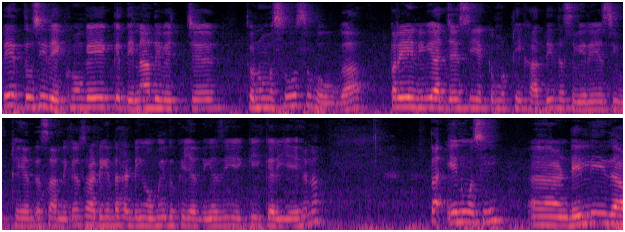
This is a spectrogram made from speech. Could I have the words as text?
ਤੇ ਤੁਸੀਂ ਦੇਖੋਗੇ ਕਿ ਦਿਨਾਂ ਦੇ ਵਿੱਚ ਤੁਹਾਨੂੰ ਮਹਿਸੂਸ ਹੋਊਗਾ, ਪਰ ਇਹ ਨਹੀਂ ਵੀ ਅੱਜ ਅਸੀਂ ਇੱਕ ਮੁੱਠੀ ਖਾਧੀ ਤਾਂ ਸਵੇਰੇ ਅਸੀਂ ਉੱਠੇ ਹਾਂ ਤਾਂ ਸਾਨੂੰ ਕਿ ਸਾਡੀਆਂ ਤਾਂ ਹੱਡੀਆਂ ਉਵੇਂ ਦੁਖੀ ਜਾਂਦੀਆਂ ਸੀ, ਇਹ ਕੀ ਕਰੀਏ, ਹੈ ਨਾ। ਤਾਂ ਇਹਨੂੰ ਅਸੀਂ ਡੇਲੀ ਦਾ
